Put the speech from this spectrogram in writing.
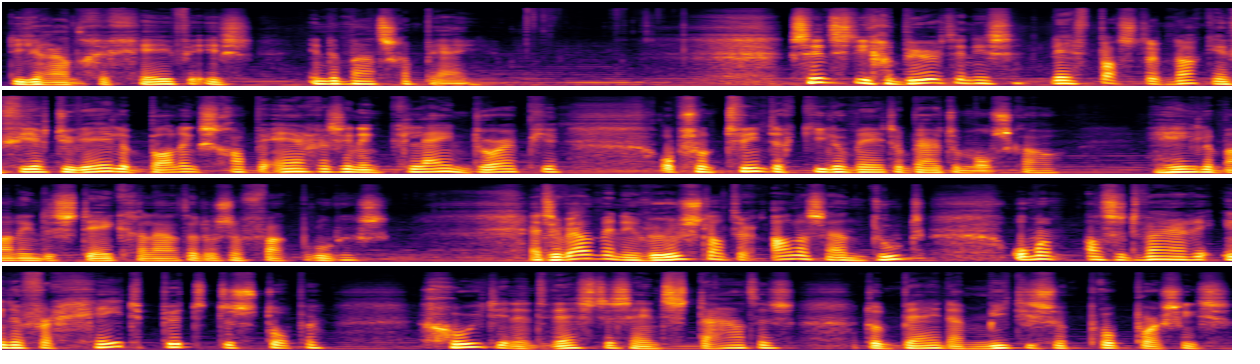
die eraan gegeven is in de maatschappij. Sinds die gebeurtenissen leeft Pasternak in virtuele ballingschappen ergens in een klein dorpje op zo'n 20 kilometer buiten Moskou, helemaal in de steek gelaten door zijn vakbroeders. En terwijl men in Rusland er alles aan doet om hem als het ware in een vergeetput te stoppen, groeit in het Westen zijn status tot bijna mythische proporties.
